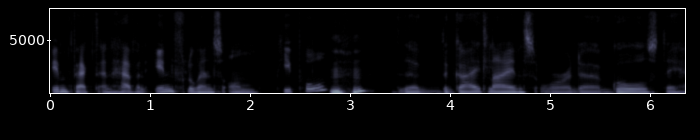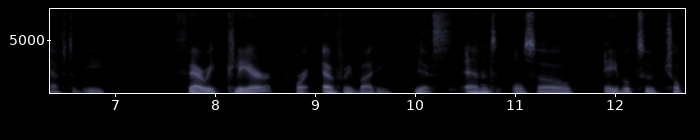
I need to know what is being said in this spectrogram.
impact and have an influence on people, mm-hmm. The the guidelines or the goals they have to be very clear for everybody. Yes. And also able to chop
